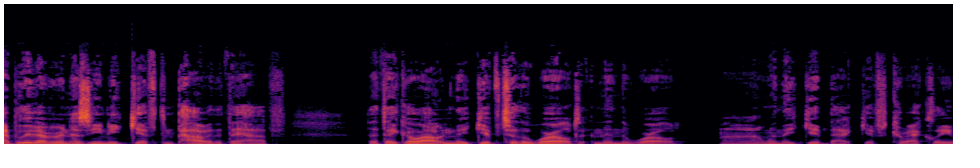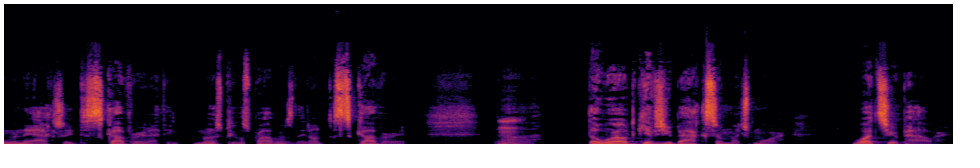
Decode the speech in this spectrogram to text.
I believe everyone has a unique gift and power that they have that they go out and they give to the world, and then the world, uh, when they give that gift correctly, and when they actually discover it, I think most people's problem is they don't discover it. Mm. Uh, the world gives you back so much more. What's your power?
